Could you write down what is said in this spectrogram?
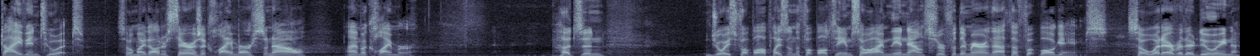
dive into it. So my daughter Sarah is a climber, so now I'm a climber. Hudson enjoys football, plays on the football team, so I'm the announcer for the Maranatha football games. So whatever they're doing,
